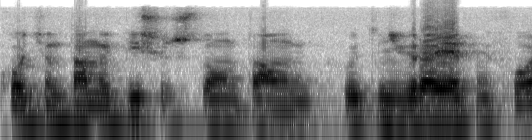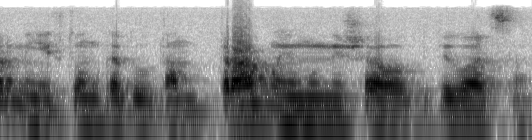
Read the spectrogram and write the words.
хоть он там и пишет, что он там в какой-то невероятной форме, и в том году там травма ему мешала добиваться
